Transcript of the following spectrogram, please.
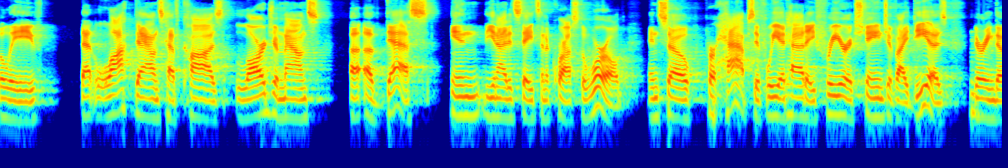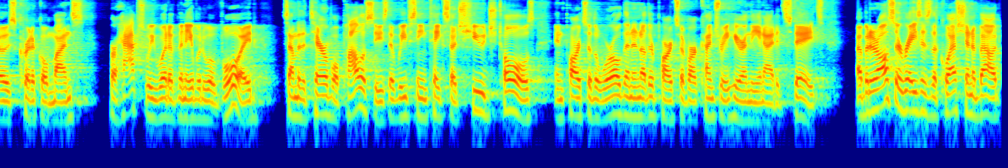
believe that lockdowns have caused large amounts uh, of deaths in the United States and across the world. And so perhaps if we had had a freer exchange of ideas during those critical months, perhaps we would have been able to avoid some of the terrible policies that we've seen take such huge tolls in parts of the world and in other parts of our country here in the United States. Uh, but it also raises the question about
